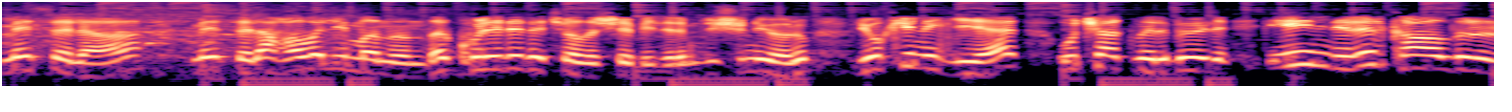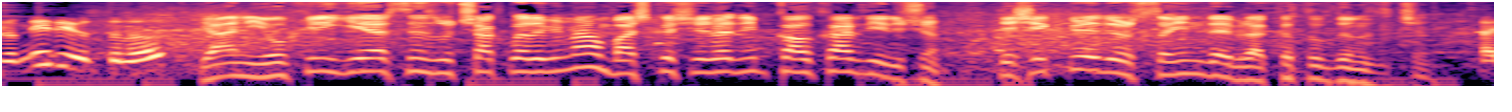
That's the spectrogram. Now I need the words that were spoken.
mesela mesela havalimanında kulede de çalışabilirim düşünüyorum. Yokini giyer uçakları böyle indirir kaldırırım. Ne diyorsunuz? Yani yokini giyerseniz uçakları bilmem ama başka şeyler inip kalkar diye düşünüyorum. Teşekkür ediyoruz Sayın Devra katıldığınız için. Ha,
